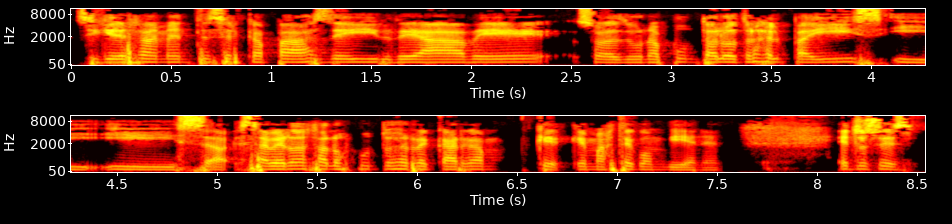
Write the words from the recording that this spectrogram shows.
si quieres realmente ser capaz de ir de A a B, o sea, de una punta a la otra del país y, saber dónde están los puntos de recarga que más te convienen. Entonces,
